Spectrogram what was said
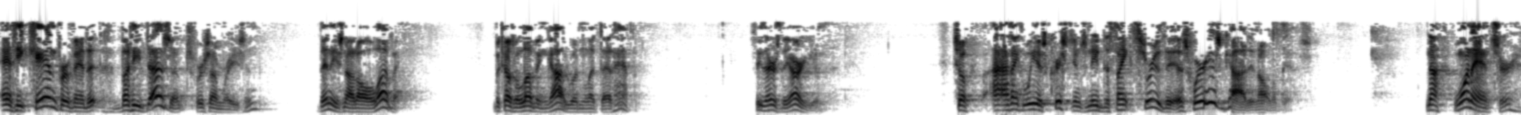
and he can prevent it, but he doesn't for some reason, then he's not all loving. Because a loving God wouldn't let that happen. See, there's the argument. So I think we as Christians need to think through this. Where is God in all of this? Now, one answer,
